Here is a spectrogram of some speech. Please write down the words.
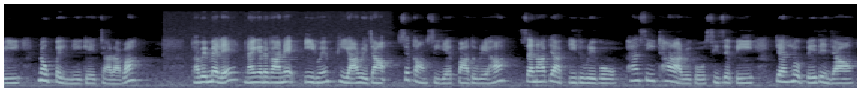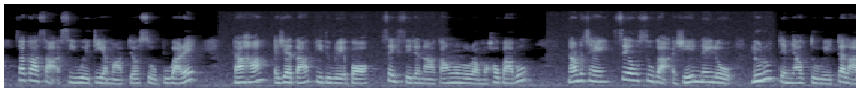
ပြီးနှုတ်ပိတ်နေခဲ့ကြတာပါဒါပေမဲ့လည်းနိုင်ငံတကာနဲ့ပြည်တွင်းဖိအားတွေကြောင့်စစ်ကောင်စီရဲ့ပါသူတွေဟာဆန္ဒပြပြည်သူတွေကိုဖမ်းဆီးထားတာတွေကိုစီစစ်ပြီးပြန်လွှတ်ပေးတင်ကြောင်းစကားဆအစည်းအဝေးတရက်မှာပြောဆိုပူပါတယ် ဒါဟာအယက်သားပြည်သူတွေအပေါ်စိတ်စေတနာကောင်းလွန်းလို့တော့မဟုတ်ပါဘူး။နောက်တစ်ချိန်စေအုပ်စုကအရေးနှိမ့်လို့လူမှုတင်မြောက်သူတွေတက်လာ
